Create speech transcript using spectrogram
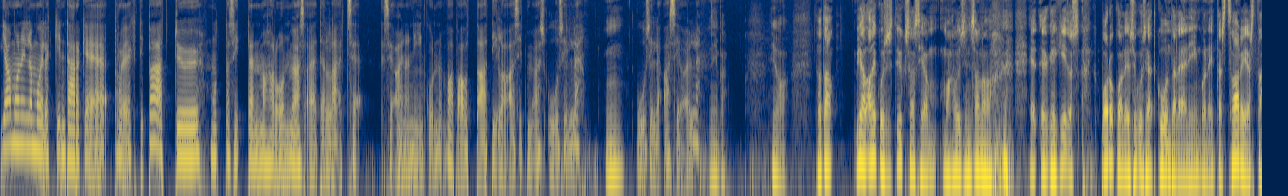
ja monille muillekin tärkeä projekti päättyy, mutta sitten mä haluan myös ajatella, että se, se aina niin kuin vapauttaa tilaa sit myös uusille, mm. uusille asioille. Niinpä, joo. Tota, vielä aikuisista yksi asia, mä haluaisin sanoa, että et, kiitos porukalle, jos joku sieltä kuuntelee niin kuin, niin tästä sarjasta,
